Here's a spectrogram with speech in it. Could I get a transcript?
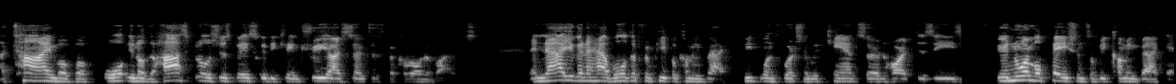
a time of, of all, you know, the hospitals just basically became triage centers for coronavirus. And now you're going to have all different people coming back. People, unfortunately, with cancer and heart disease. Your normal patients will be coming back in.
